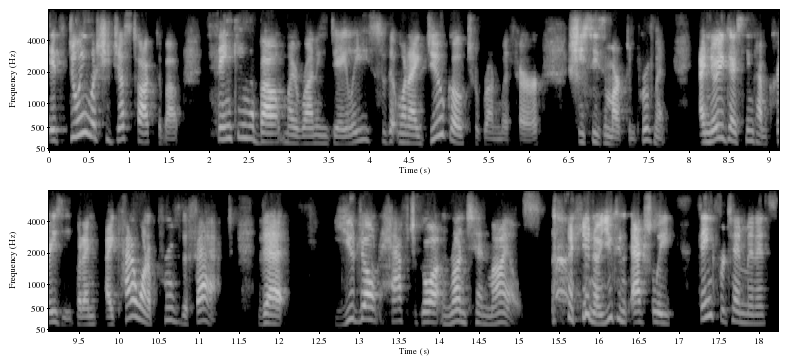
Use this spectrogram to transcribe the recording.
It's doing what she just talked about, thinking about my running daily so that when I do go to run with her, she sees a marked improvement. I know you guys think I'm crazy, but I'm I kind of want to prove the fact that you don't have to go out and run 10 miles. you know, you can actually think for 10 minutes,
